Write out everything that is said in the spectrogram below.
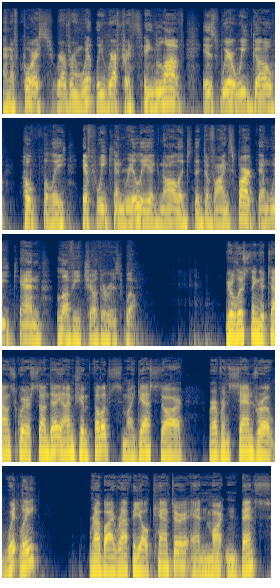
And of course, Reverend Whitley referencing love is where we go. Hopefully, if we can really acknowledge the divine spark, then we can love each other as well. You're listening to Town Square Sunday. I'm Jim Phillips. My guests are Reverend Sandra Whitley, Rabbi Raphael Kanter, and Martin Bentz,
